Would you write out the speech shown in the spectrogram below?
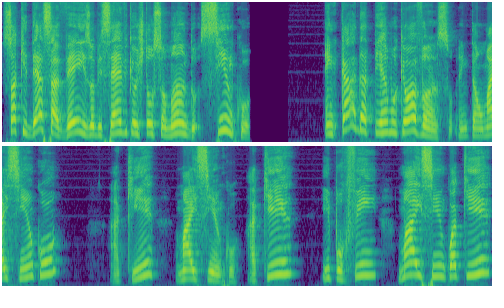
só que dessa vez, observe que eu estou somando 5 em cada termo que eu avanço. Então, mais 5 aqui, mais 5 aqui, e, por fim, mais 5 aqui,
